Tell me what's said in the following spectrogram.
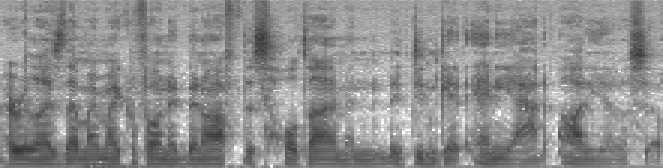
I realized that my microphone had been off this whole time and it didn't get any ad audio. So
